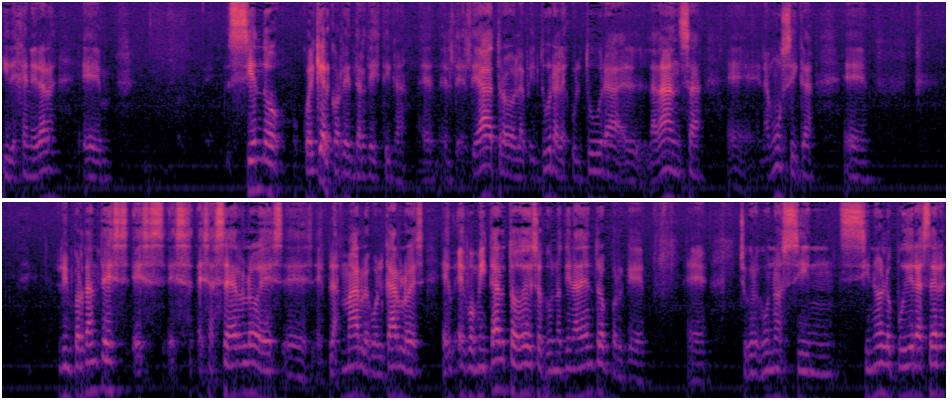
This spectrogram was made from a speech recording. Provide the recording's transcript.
y de generar, em, siendo cualquier corriente artística, teatro, la pintura, la escultura, la danza, eh, la música. Eh, lo importante es, es, hacerlo, es, plasmarlo, es volcarlo, es, vomitar todo eso que uno tiene adentro, porque eh, yo creo que uno sin, si no lo pudiera hacer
